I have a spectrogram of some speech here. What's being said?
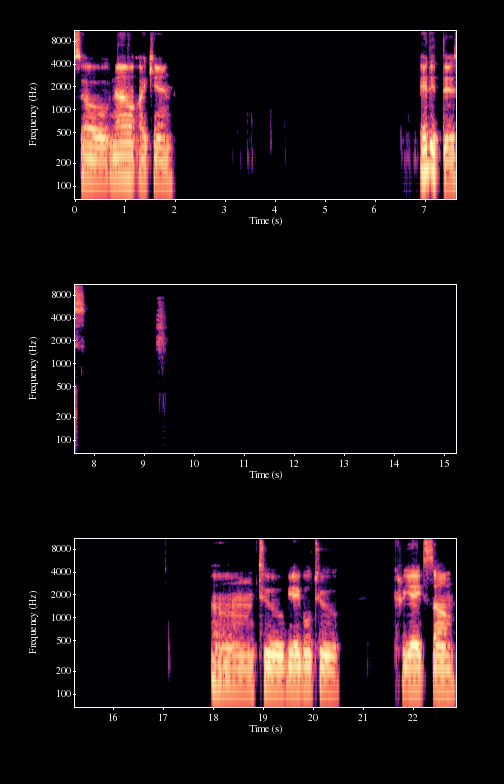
So now I can edit this. Um, to be able to create some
